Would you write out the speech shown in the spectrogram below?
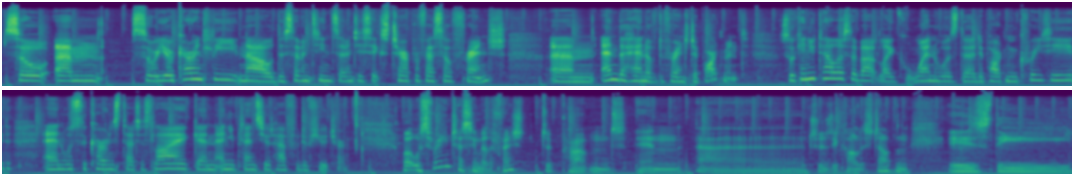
So, um, so you're currently now the 1776 chair professor of French um, and the head of the French department. So can you tell us about like when was the department created and what's the current status like and any plans you'd have for the future? Well, what's very interesting about the French department in uh, Trinity College Dublin is the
